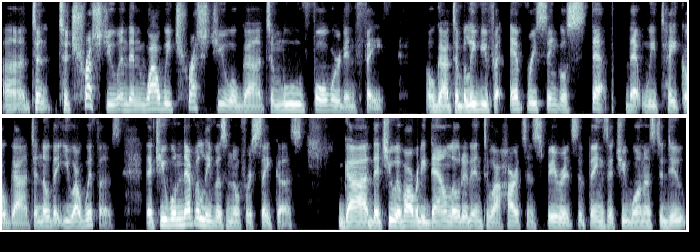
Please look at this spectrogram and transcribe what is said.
uh, to, to trust you. And then while we trust you, oh God, to move forward in faith. Oh God, to believe you for every single step that we take, oh God, to know that you are with us, that you will never leave us nor forsake us. God, that you have already downloaded into our hearts and spirits the things that you want us to do,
